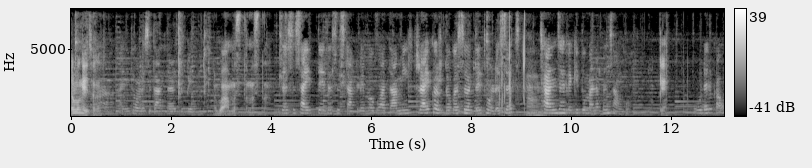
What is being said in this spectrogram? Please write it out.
तळून घ्यायचं का? आणि थोडंसं तांदळाचं पीठ. वा मस्त मस्त. जसं साहित्य तसंच टाकले बघू आता. आम्ही ट्राय करतो कसं होतंय थोडंसंच. छान झालं की तुम्हाला पण सांगू. ओके. उडेल का हो?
